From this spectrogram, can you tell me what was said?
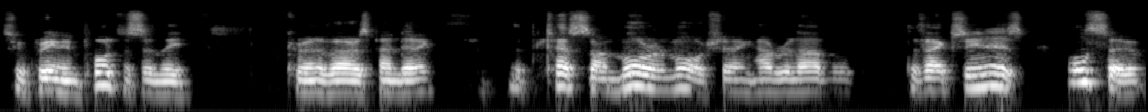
supreme importance in the coronavirus pandemic, the tests are more and more showing how reliable the vaccine is. Also,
